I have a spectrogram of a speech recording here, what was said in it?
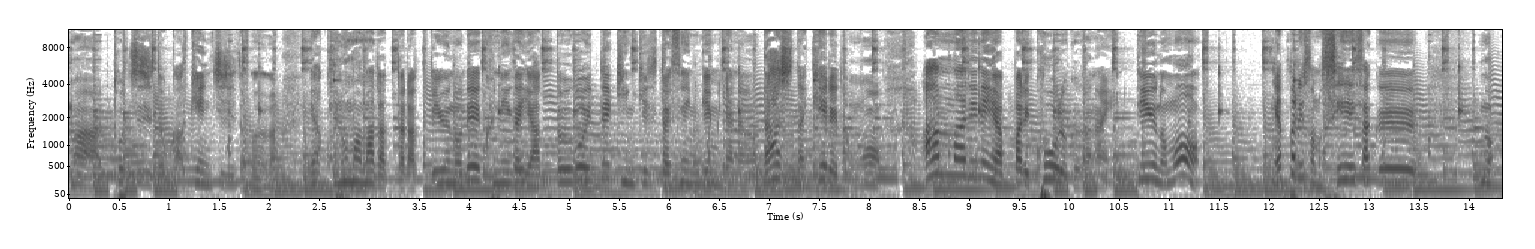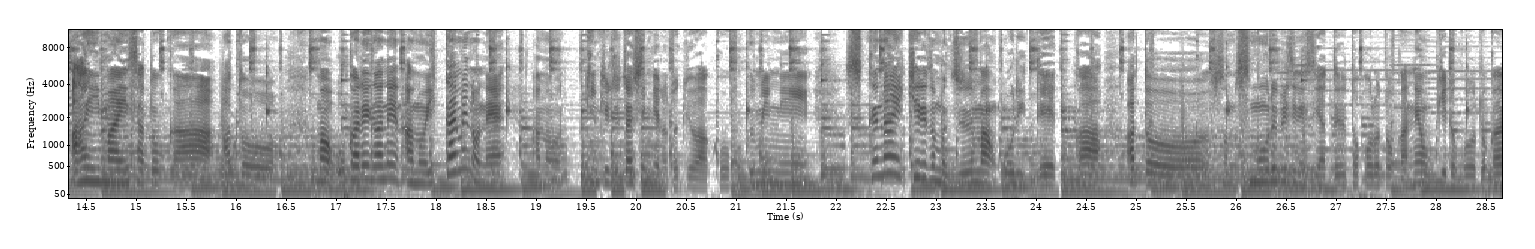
まあ都知事とか県知事とかがいやこのままだったらっていうので国がやっと動いて緊急事態宣言みたいなのを出したけれどもあんまりねやっぱり効力がないっていうのもやっぱりその政策の曖昧さとかあと、まあ、お金がねあの1回目のねあの緊急事態宣言の時はこう国民に少ないけれども10万降りてとかあとそのスモールビジネスやってるところとかね大きいところとか、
